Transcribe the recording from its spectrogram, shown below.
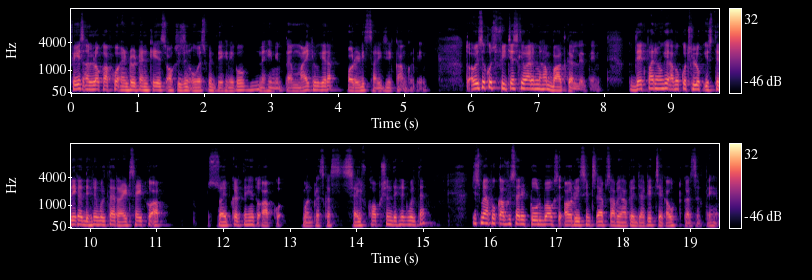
फेस अनलॉक आपको एंड्रॉइड टेन के इस ऑक्सीजन ओएस में देखने को नहीं मिलता है। माइक वगैरह ऑलरेडी सारी चीज़ें काम कर रही है। तो अभी से कुछ फीचर्स के बारे में हम बात कर लेते हैं। तो देख पा रहे होंगे आपको कुछ लुक इस तरीके का देखने को मिलता है। राइट साइड को आप स्वाइप करते हैं तो आपको वन प्लस का सेल्फ का ऑप्शन देखने को मिलता है, जिसमें आपको काफ़ी सारे टूल बॉक्स और रिसेंट ऐप्स आप यहाँ पे जाके चेकआउट कर सकते हैं।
